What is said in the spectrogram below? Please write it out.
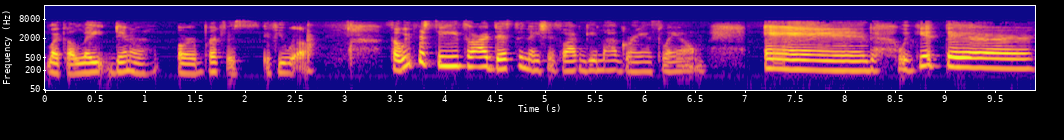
like a late dinner or breakfast, if you will. So we proceed to our destination so I can get my grand slam. And we get there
